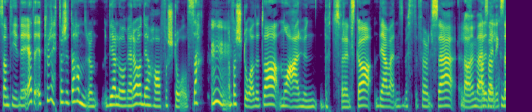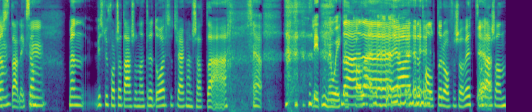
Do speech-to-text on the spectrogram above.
Samtidig Jeg, jeg tror rett og slett det handler om dialog her og det å ha forståelse. Mm. Å forstå at vet du hva, nå er hun dødsforelska, det er verdens beste følelse. La hun være altså, det, liksom. Kos deg, liksom. Mm. Men hvis du fortsatt er sånn etter et år, så tror jeg kanskje at det er Ja. Liten wake-up det er, call her. Ja, etter et halvt år òg, for så vidt. Og det er sånn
